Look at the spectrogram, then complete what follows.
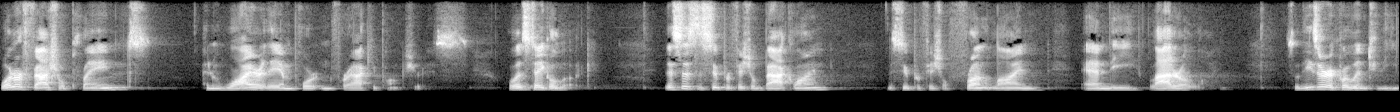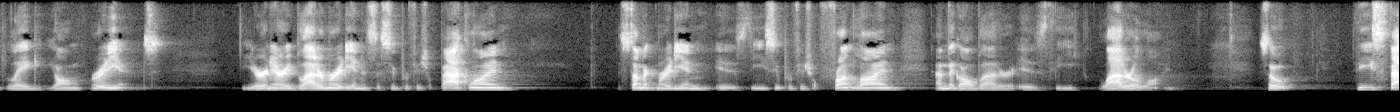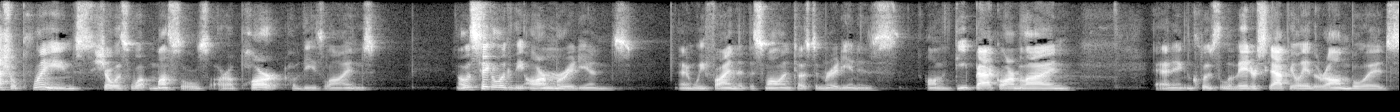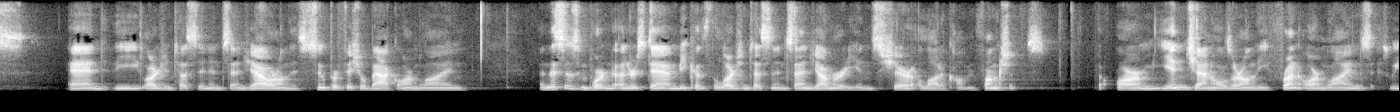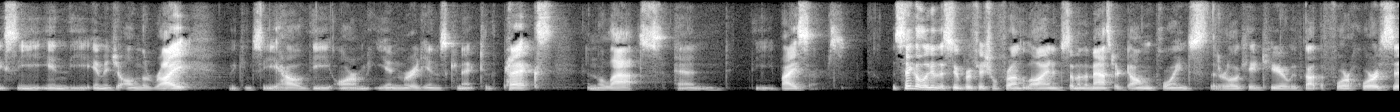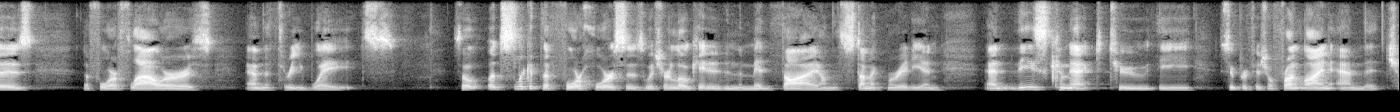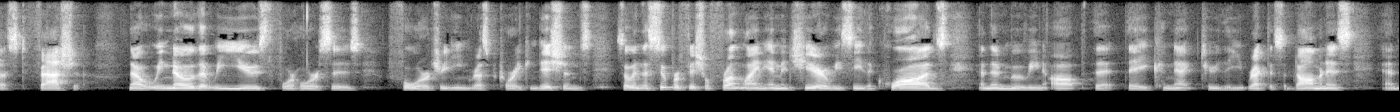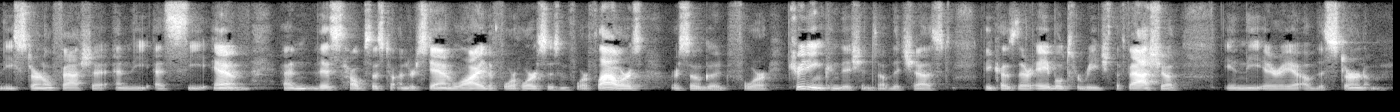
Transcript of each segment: What are fascial planes and why are they important for acupuncturists? Well, let's take a look. This is the superficial back line, the superficial front line, and the lateral line. So these are equivalent to the leg yang meridians. The urinary bladder meridian is the superficial back line, the stomach meridian is the superficial front line, and the gallbladder is the lateral line. So these fascial planes show us what muscles are a part of these lines. Now let's take a look at the arm meridians, and we find that the small intestine meridian is on the deep back arm line, and it includes the levator scapulae, the rhomboids, and the large intestine and Sanjiao are on the superficial back arm line, and this is important to understand because the large intestine and Sanjiao meridians share a lot of common functions. The arm yin channels are on the front arm lines, as we see in the image on the right. We can see how the arm yin meridians connect to the pecs and the lats and the biceps. Let's take a look at the superficial front line and some of the master Tung points that are located here. We've got the four horses, the four flowers, and the three weights. So let's look at the four horses, which are located in the mid thigh on the stomach meridian. And these connect to the superficial front line and the chest fascia. Now, we know that we use the four horses for treating respiratory conditions. So in the superficial frontline image here, we see the quads and then moving up that they connect to the rectus abdominis and the sternal fascia and the SCM. And this helps us to understand why the four horses and four flowers are so good for treating conditions of the chest because they're able to reach the fascia in the area of the sternum.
